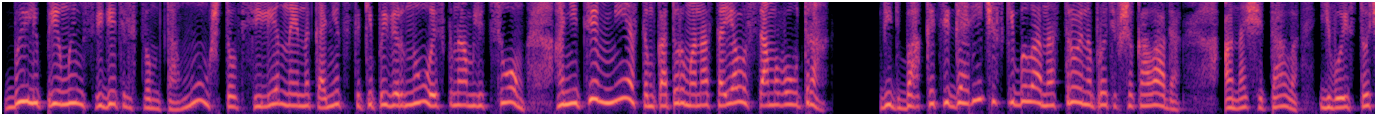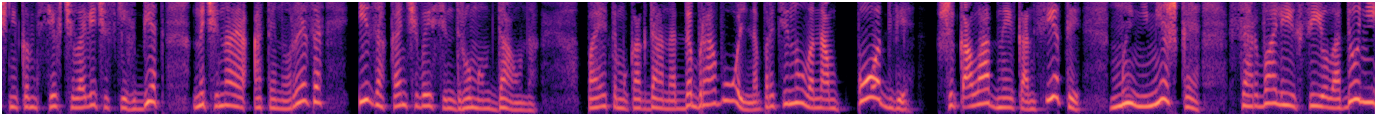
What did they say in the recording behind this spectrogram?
были прямым свидетельством тому, что Вселенная наконец-таки повернулась к нам лицом, а не тем местом, которым она стояла с самого утра. Ведь Ба категорически была настроена против шоколада. Она считала его источником всех человеческих бед, начиная от энуреза и заканчивая синдромом Дауна. Поэтому, когда она добровольно протянула нам по две шоколадные конфеты, мы, не мешкая, сорвали их с ее ладоней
